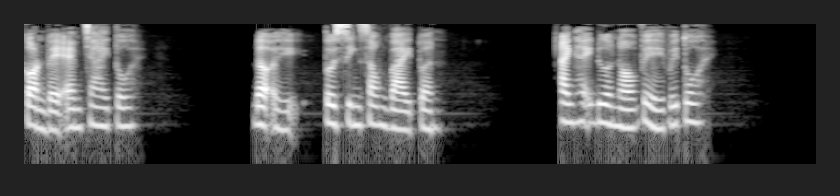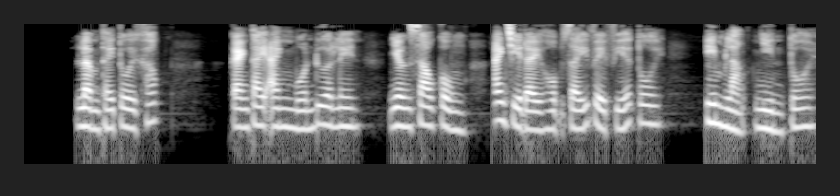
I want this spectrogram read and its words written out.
Còn về em trai tôi. Đợi tôi sinh xong vài tuần. Anh hãy đưa nó về với tôi. Lâm thấy tôi khóc. Cánh tay anh muốn đưa lên. Nhưng sau cùng, anh chỉ đẩy hộp giấy về phía tôi. Im lặng nhìn tôi.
